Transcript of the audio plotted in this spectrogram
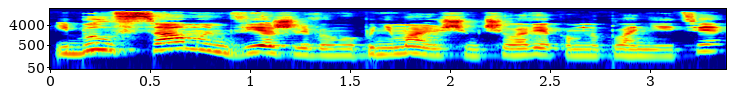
и был самым вежливым и понимающим человеком на планете,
